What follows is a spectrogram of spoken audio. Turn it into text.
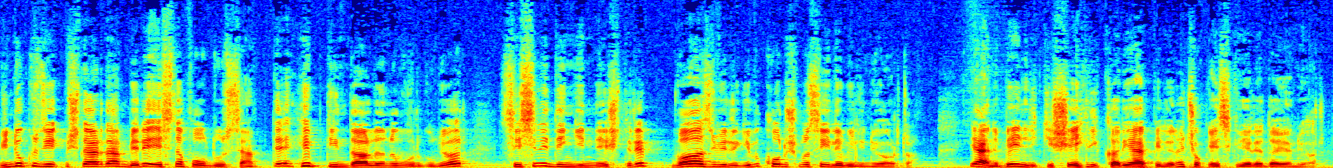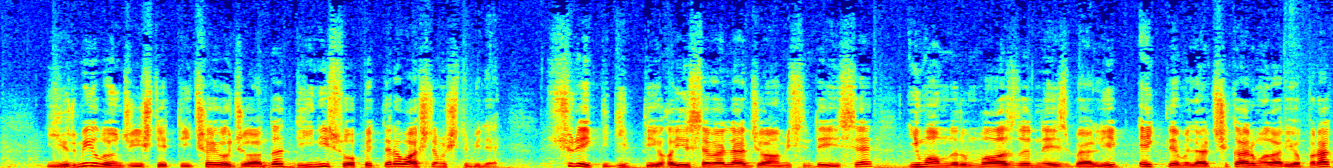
1970'lerden beri esnaf olduğu semtte hep dindarlığını vurguluyor, sesini dinginleştirip vaaz verir gibi konuşmasıyla biliniyordu. Yani belli ki şeyhlik kariyer planı çok eskilere dayanıyor. 20 yıl önce işlettiği çay ocağında dini sohbetlere başlamıştı bile. Sürekli gittiği Hayırseverler Camisi'nde ise imamların vaazlarını ezberleyip eklemeler, çıkarmalar yaparak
